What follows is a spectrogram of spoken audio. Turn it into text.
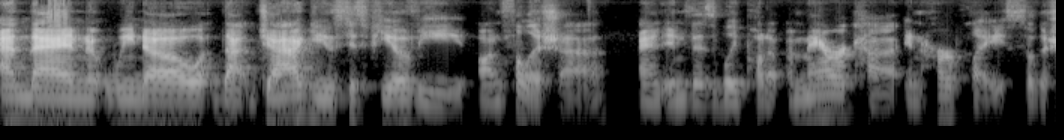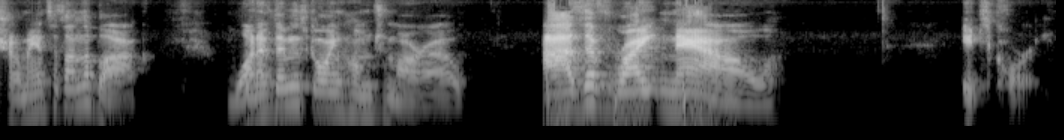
And then we know that Jag used his POV on Felicia and invisibly put up America in her place. So the showmance is on the block. One of them is going home tomorrow. As of right now, it's Cory.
